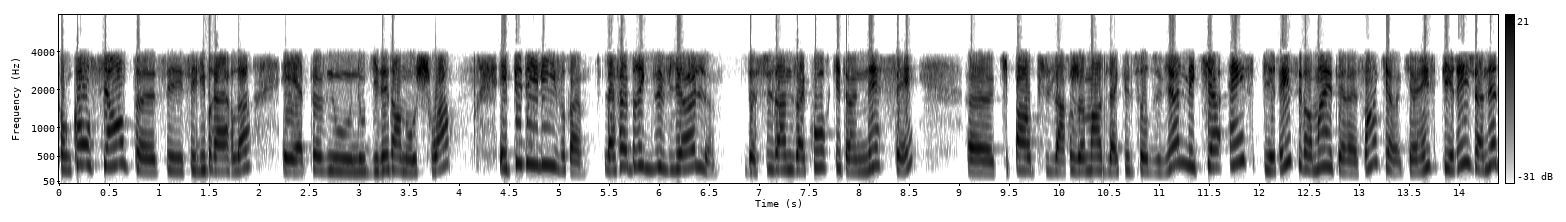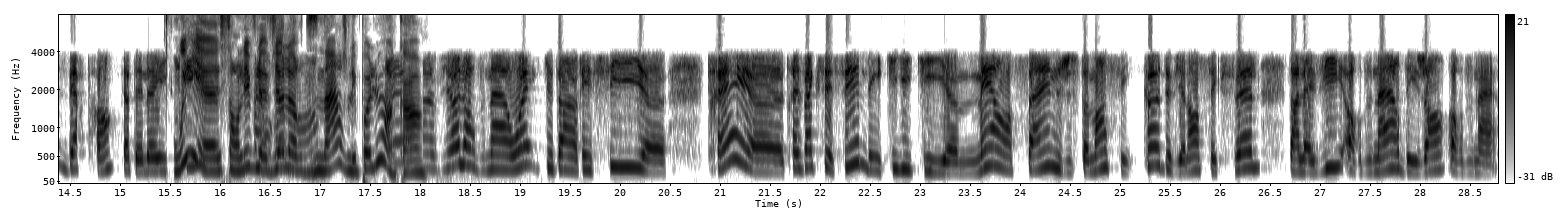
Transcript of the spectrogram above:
conscientes, ces, ces libraires-là, et elles peuvent nous, nous guider dans nos choix. Et puis des livres. La fabrique du viol de Suzanne Zacour, qui est un essai euh, qui parle plus largement de la culture du viol, mais qui a inspiré, c'est vraiment intéressant, qui a, qui a inspiré Jeannette Bertrand quand elle a écrit. Oui, euh, son livre Le viol ordinaire, je l'ai pas lu encore. Un viol ordinaire, ouais, qui est un récit euh, très euh, très accessible et qui qui euh, met en scène justement ces cas de violence sexuelle dans la vie ordinaire des gens ordinaires.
